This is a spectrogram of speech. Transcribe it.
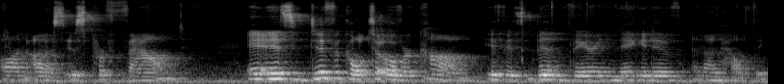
on us is profound. And it's difficult to overcome if it's been very negative and unhealthy.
